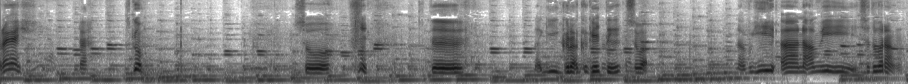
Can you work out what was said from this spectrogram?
Alright guys. Dah. Let's go. So kita lagi gerak ke kereta sebab nak pergi uh, nak ambil satu barang.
